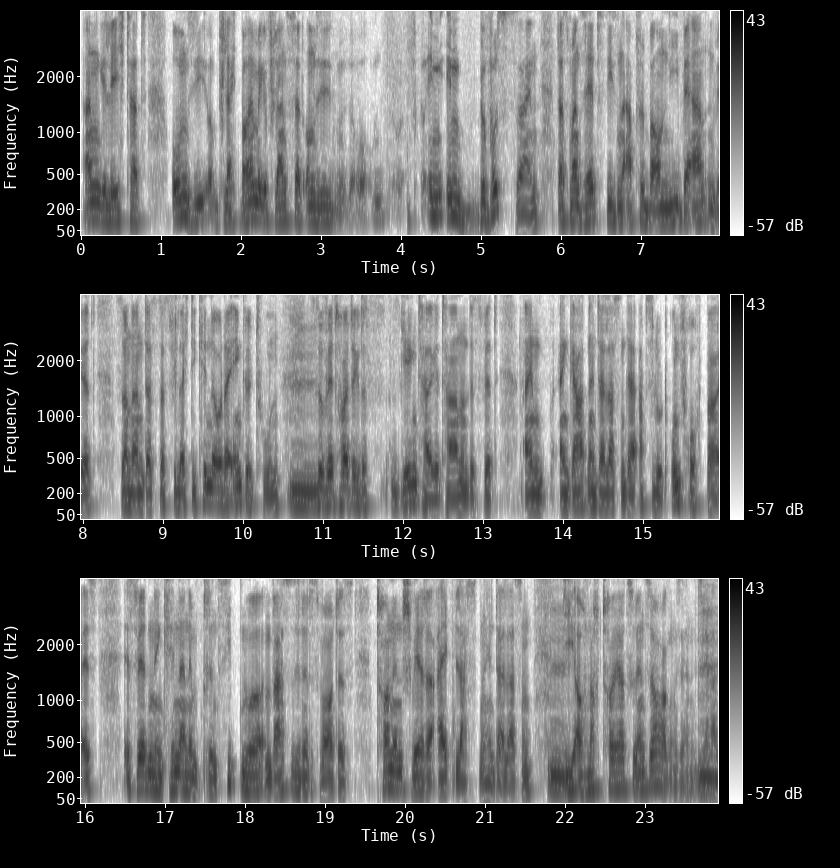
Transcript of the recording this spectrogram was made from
angelegt hat, um sie, vielleicht Bäume gepflanzt hat, um sie um, im, im Bewusstsein, dass man selbst diesen Apfelbaum nie beernten wird, sondern dass das vielleicht die Kinder oder Enkel tun. So wird heute das Gegenteil getan und es wird ein, ein Garten hinterlassen, der absolut unfruchtbar ist. Es werden den Kindern im Prinzip nur, im wahrsten Sinne des Wortes, tonnenschwere Altlasten hinterlassen, die auch noch teuer zu entsorgen sind. Ja.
